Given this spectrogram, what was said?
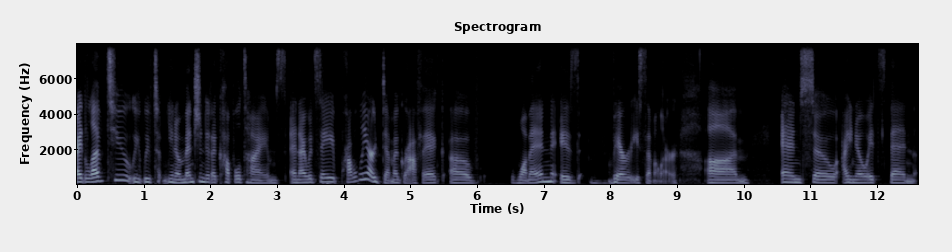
I'd love to we, we've t- you know mentioned it a couple times and I would say probably our demographic of woman is very similar. Um and so I know it's been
